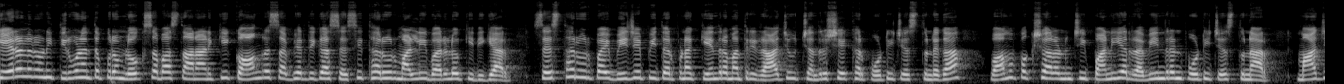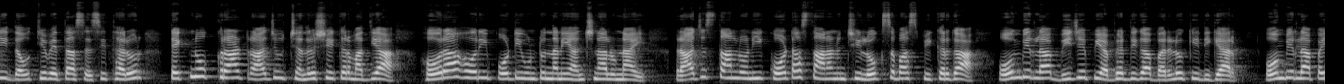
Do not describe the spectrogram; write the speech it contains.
కేరళలోని తిరువనంతపురం లోక్సభ స్థానానికి కాంగ్రెస్ అభ్యర్థిగా శశి థరూర్ మళ్ళీ బరిలోకి దిగారు. శశి థరూర్పై బీజేపీ తరపున కేంద్ర మంత్రి రాజీవ్ చంద్రశేఖర్ పోటీ చేస్తుండగా వామపక్షాల నుంచి పనియర్ రవీంద్రన్ పోటీ చేస్తున్నారు. మాజీ దౌత్యవేత్త శశి థరూర్ టెక్నోక్రాట్ రాజీవ్ చంద్రశేఖర్ మధ్య హోరాహోరీ పోటీ ఉంటుందని అంచనాలున్నాయి. రాజస్థాన్లోని కోటా స్థానం నుంచి లోక్సభ స్పీకర్గా ఓం బిర్లా బీజేపీ అభ్యర్థిగా బరిలోకి దిగారు. ఓం బిర్లాపై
